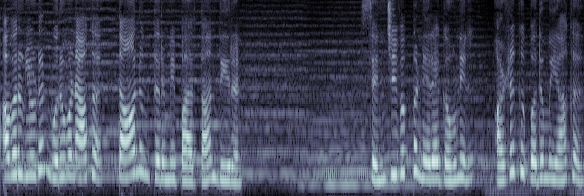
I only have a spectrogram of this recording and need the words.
அவர்களுடன் ஒருவனாக தானும் திரும்பி பார்த்தான் தீரன். செஞ்சிவப்பு நிற கவுனில் அழகு பதுமையாக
